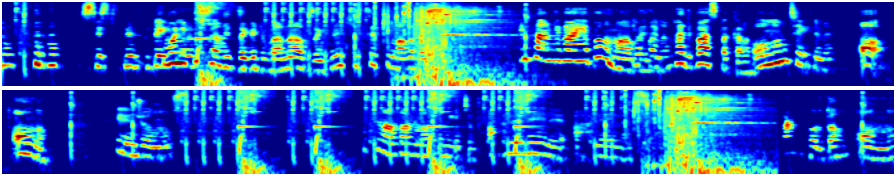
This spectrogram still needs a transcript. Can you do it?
Siz bekliyorum şu an. gitsek acaba ne yapacak? Bir hissettim ana bakayım. Bir tane ben yapalım mı ablacığım? Yapalım. Hadi bas bakalım. Onlu mu tekli mi? O, onlu. Birinci onluğumuz. Bütün anda animasyonu geçirdik. Ahlelele, ahlelas. Ben burada onlu.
